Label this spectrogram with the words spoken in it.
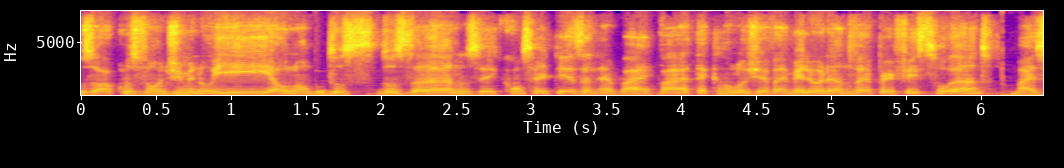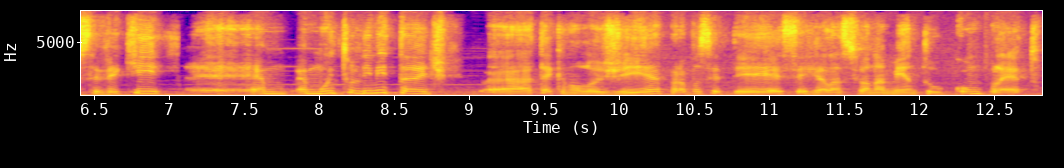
os óculos vão diminuir ao longo dos, dos anos, e com certeza, né? Vai, vai, a tecnologia vai melhorando, vai aperfeiçoando, mas você vê que é, é, é muito limitante. a tecnologia para você ter esse relacionamento completo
